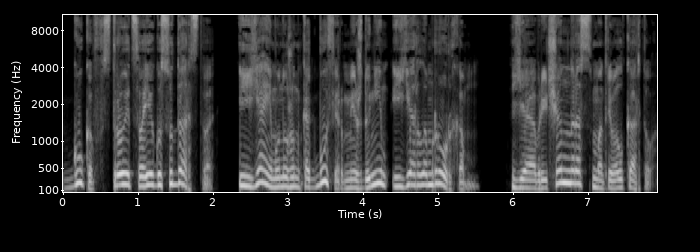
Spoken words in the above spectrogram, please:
Гуков строит свое государство, и я ему нужен как буфер между ним и Ярлом Рорхом. Я обреченно рассматривал карту.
